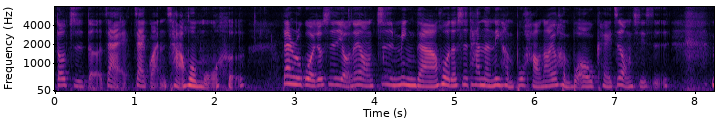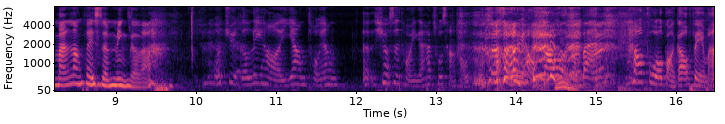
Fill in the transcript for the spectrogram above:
都值得再再观察或磨合。但如果就是有那种致命的啊，或者是他能力很不好，然后又很不 OK，这种其实蛮浪费生命的啦。我举个例哈，一样同样呃，又是同一个，他出场好多，出场率好高，怎么办？他要付我广告费吗？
